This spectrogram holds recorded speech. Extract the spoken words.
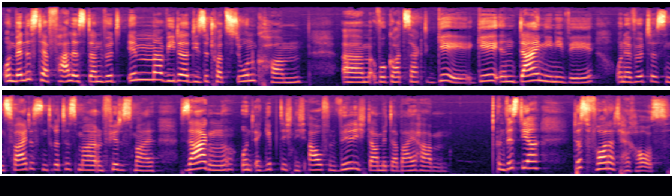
Und wenn das der Fall ist, dann wird immer wieder die Situation kommen, ähm, wo Gott sagt, geh, geh in dein Ninive und er wird es ein zweites, ein drittes Mal und viertes Mal sagen und er gibt dich nicht auf und will dich damit dabei haben. Und wisst ihr, das fordert heraus.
